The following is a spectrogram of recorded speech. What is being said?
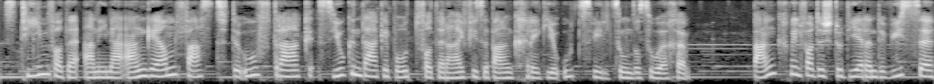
Das Team von der Anina Angern fasst den Auftrag, das Jugendangebot von der Raiffeisenbank Region Uzwil zu untersuchen. Die Bank will von den Studierenden wissen,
